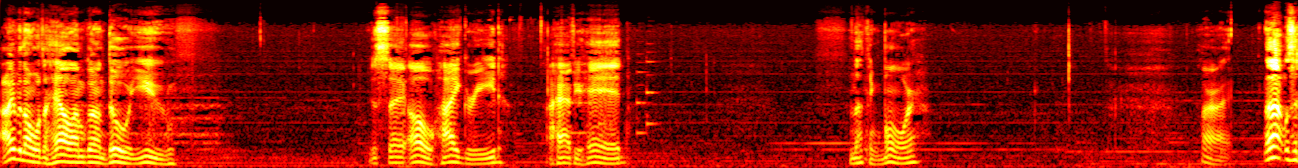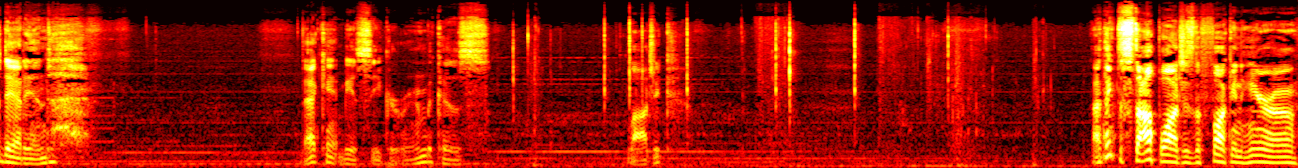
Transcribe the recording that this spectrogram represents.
I don't even know what the hell I'm gonna do with you. Just say, oh, hi, Greed. I have your head. Nothing more. Alright. That was a dead end. That can't be a secret room because Logic. I think the stopwatch is the fucking hero.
